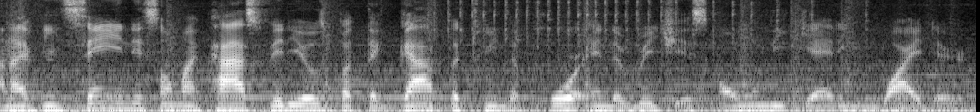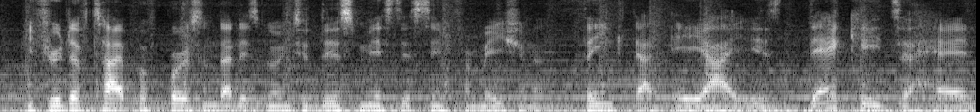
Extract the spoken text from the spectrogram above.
And I've been saying this on my past videos, but the gap between the poor and the rich is only getting wider. If you're the type of person that is going to dismiss this information and think that AI is decades ahead,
